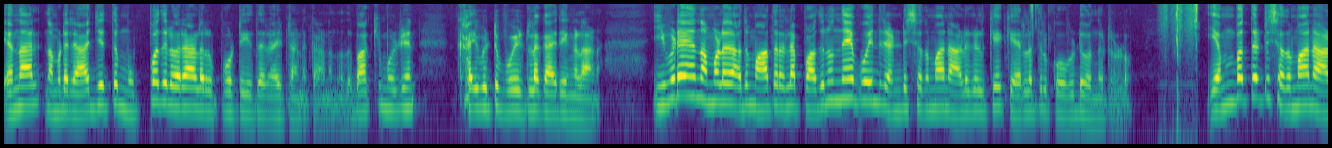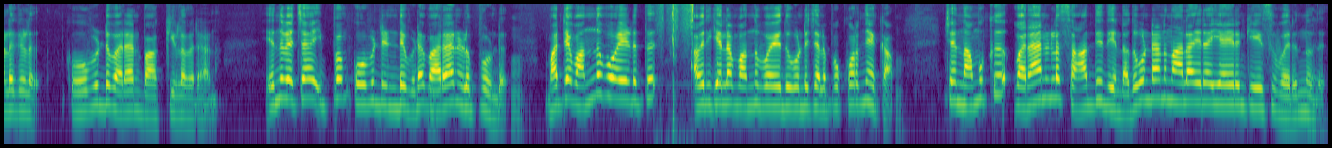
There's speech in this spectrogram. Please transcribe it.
എന്നാൽ നമ്മുടെ രാജ്യത്ത് മുപ്പതിൽ ഒരാൾ റിപ്പോർട്ട് ചെയ്തതായിട്ടാണ് കാണുന്നത്. ബാക്കി മുഴുവൻ കൈവിട്ട് പോയിട്ടുള്ള കാര്യങ്ങളാണ്. ഇവിടെ നമ്മൾ അത് മാത്രമല്ല പതിനൊന്നേ പോയിന്റ് രണ്ട് ശതമാനം ആളുകൾക്കേ കേരളത്തിൽ കോവിഡ് വന്നിട്ടുള്ളൂ. എൺപത്തെട്ട് ശതമാനം ആളുകൾ കോവിഡ് വരാൻ ബാക്കിയുള്ളവരാണ്. എന്ന് വെച്ചാൽ ഇപ്പം കോവിഡ് ഉണ്ട് ഇവിടെ വരാൻ എളുപ്പമുണ്ട്. മറ്റേ വന്നു പോയെടുത്ത് അവർക്കെല്ലാം വന്നു പോയത് കൊണ്ട് ചിലപ്പോൾ കുറഞ്ഞേക്കാം. പക്ഷെ നമുക്ക് വരാനുള്ള സാധ്യതയുണ്ട്. അതുകൊണ്ടാണ് നാലായിരം അയ്യായിരം കേസ് വരുന്നത്.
